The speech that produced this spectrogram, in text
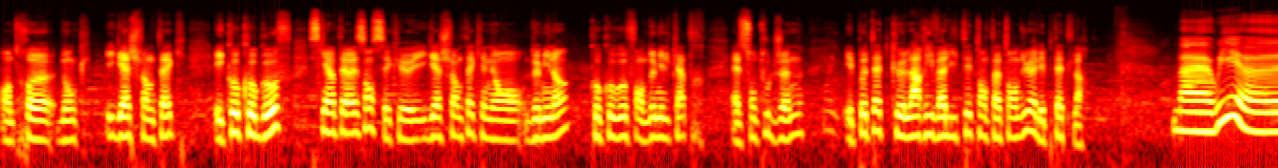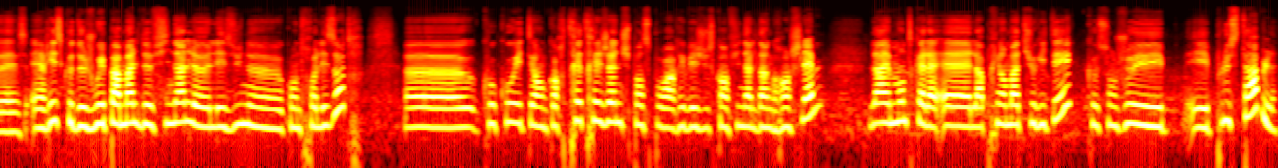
entre donc Iga Swiatek et Coco Gauff. Ce qui est intéressant, c'est que Iga Swiatek est née en 2001, Coco Gauff en 2004. Elles sont toutes jeunes. Et peut-être que la rivalité tant attendue, elle est peut-être là. Bah oui, euh, elles- risquent de jouer pas mal de finales euh, les unes euh, contre les autres. Euh, Coco était encore très très jeune, je pense, pour arriver jusqu'en finale d'un grand chelem. Là, elle montre qu'elle a, pris en maturité, que son jeu est, est plus stable,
